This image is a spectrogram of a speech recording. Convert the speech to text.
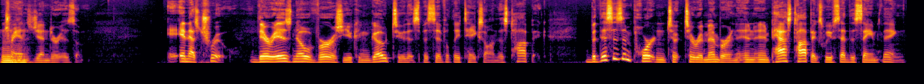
transgenderism. And that's true. There is no verse you can go to that specifically takes on this topic. But this is important to, to remember. And, and in past topics, we've said the same thing.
